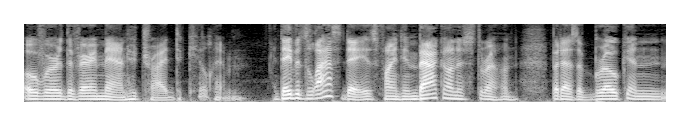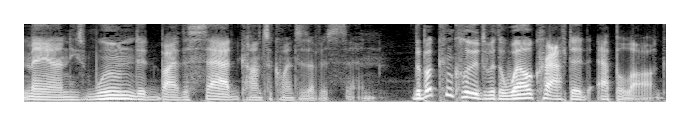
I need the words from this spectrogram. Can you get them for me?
over the very man who tried to kill him. David's last days find him back on his throne, but as a broken man, he's wounded by the sad consequences of his sin. The book concludes with a well crafted epilogue,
